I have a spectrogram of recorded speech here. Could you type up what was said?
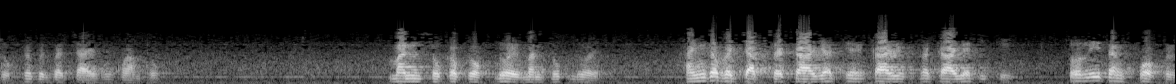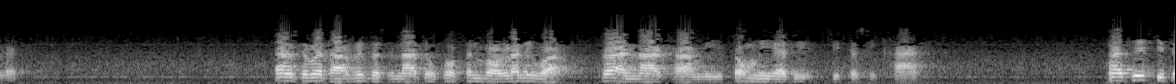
สุขและเป็นปัจจัยของความทุกข์มันสุกปรกด้วยมันทุกข์ด้วยหันก็ไปจับสกายะกายสกายะทิฏฐิตัวนี้ทั้งพวกกันเลยทั้งสมถะวิปัสสนาตัวพวกท่านบอกแล้วนี่ว่า พระอนาคามีต้องมีอธิจิตสิกขาอาทิจิต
